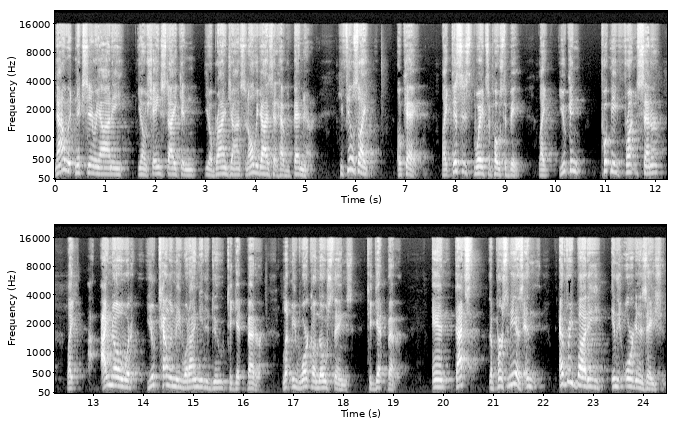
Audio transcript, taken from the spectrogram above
Now with Nick Sirianni, you know, Shane Steichen, you know, Brian Johnson, all the guys that have been there, he feels like, okay, like this is the way it's supposed to be. Like, you can put me front and center. Like, I know what you're telling me what I need to do to get better. Let me work on those things to get better. And that's the person he is. And everybody in the organization,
